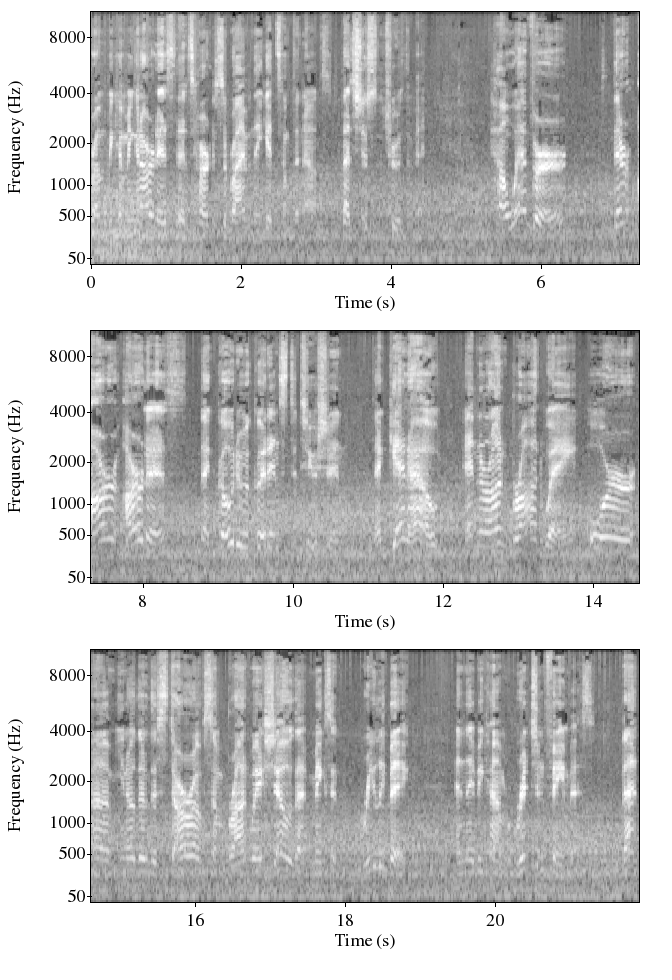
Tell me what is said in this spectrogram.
from becoming an artist that's hard to survive and they get something else. That's just the truth of it. However, there are artists that go to a good institution that get out and they're on Broadway or, um, you know, they're the star of some Broadway show that makes it really big and they become rich and famous. That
